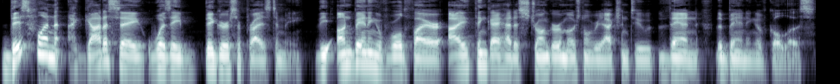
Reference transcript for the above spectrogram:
This one, I gotta say, was a bigger surprise to me. The unbanning of Worldfire, I think I had a stronger emotional reaction to than the banning of Golos.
